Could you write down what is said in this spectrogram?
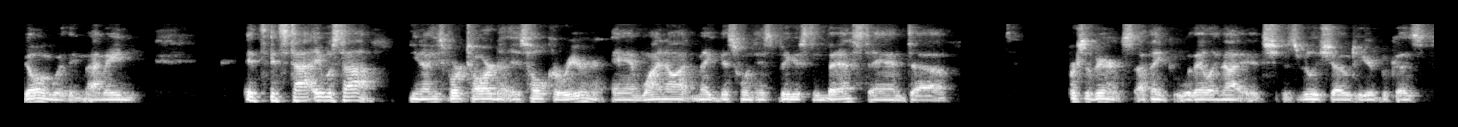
going with him. I mean, it's it's time. It was time. You know, he's worked hard his whole career, and why not make this one his biggest and best? And uh, perseverance, I think, with LA Knight, it's, it's really showed here because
